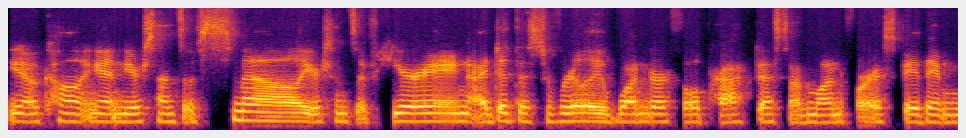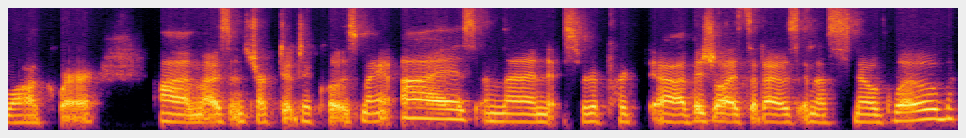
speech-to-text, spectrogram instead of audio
you know calling in your sense of smell your sense of hearing. I did this really wonderful practice on one forest bathing walk where um, i was instructed to close my eyes and then sort of uh, visualize that i was in a snow globe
